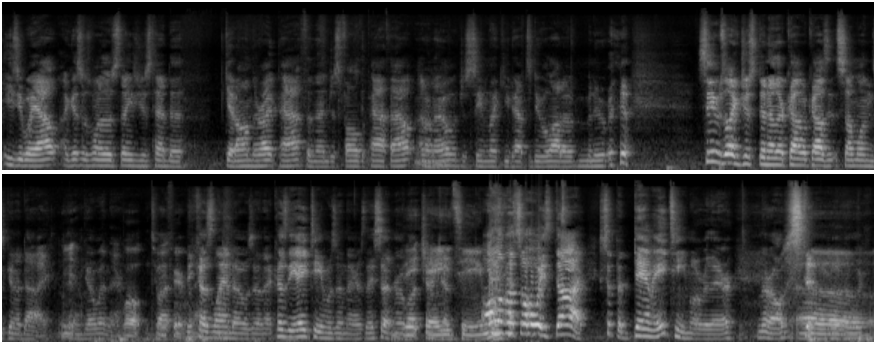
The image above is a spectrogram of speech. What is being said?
easy way out. I guess it was one of those things you just had to get on the right path and then just follow the path out. I don't Mhm. know. It just seemed like you'd have to do a lot of maneuver. Seems like just another kamikaze that someone's gonna die Yeah. and go in there. Well, to But be fair, because I- Lando was in there, because the A team was in there, as they said in Robot Chicken. A team. All of us always die, except the damn A team over there. And they're all just. Uh,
